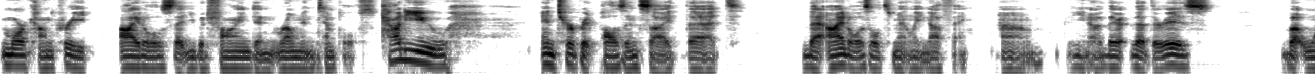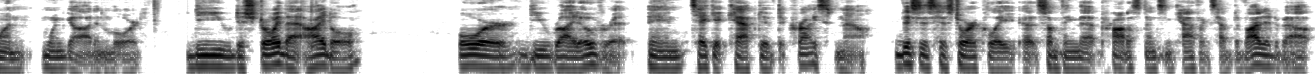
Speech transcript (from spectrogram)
more concrete idols that you would find in Roman temples. How do you interpret Paul's insight that that idol is ultimately nothing? Um, you know, there that there is but one one God and Lord. Do you destroy that idol, or do you ride over it and take it captive to Christ now? This is historically uh, something that Protestants and Catholics have divided about.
